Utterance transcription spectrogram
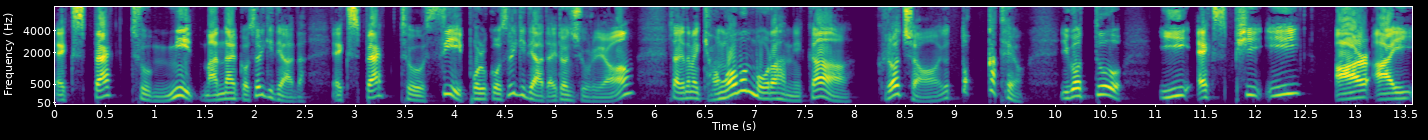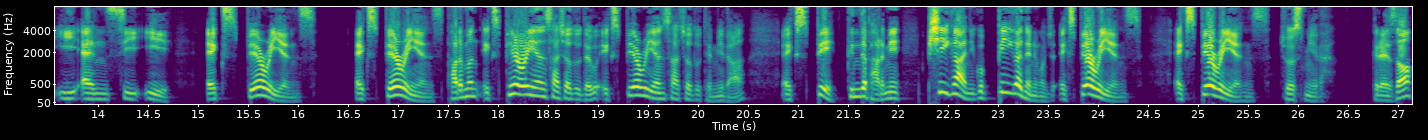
expect to meet 만날 것을 기대하다. expect to see 볼 것을 기대하다 이런 식으로요. 자, 그다음에 경험은 뭐라 합니까? 그렇죠. 이거 똑같아요. 이것도 e x p e r i e n c e experience experience 발음은 experience 하셔도 되고 experience 하셔도 됩니다. exp 근데 발음이 p가 아니고 b가 되는 거죠. experience experience 좋습니다. 그래서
